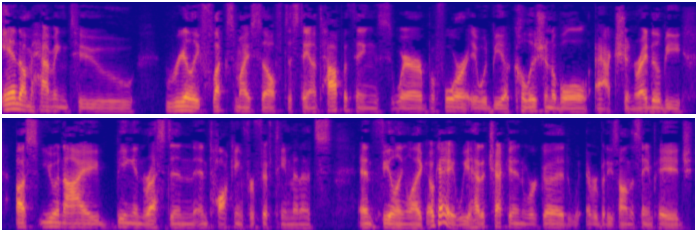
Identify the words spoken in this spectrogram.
and I'm having to really flex myself to stay on top of things where before it would be a collisionable action, right? It'll be us, you and I being in Reston and talking for 15 minutes and feeling like, okay, we had a check-in, we're good, everybody's on the same page,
